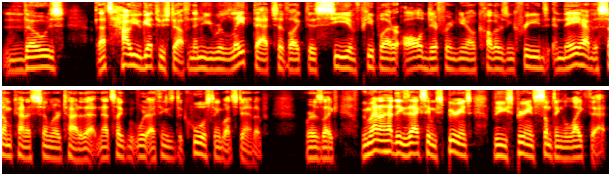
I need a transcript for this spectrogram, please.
those that's how you get through stuff. And then you relate that to like this sea of people that are all different you know colors and creeds and they have some kind of similar tie to that. And that's like what i think is the coolest thing about stand up whereas like we might not have the exact same experience but you experience something like that.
